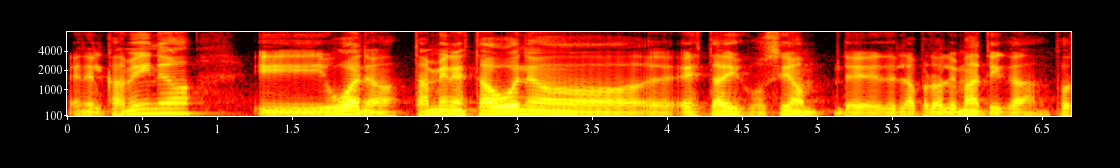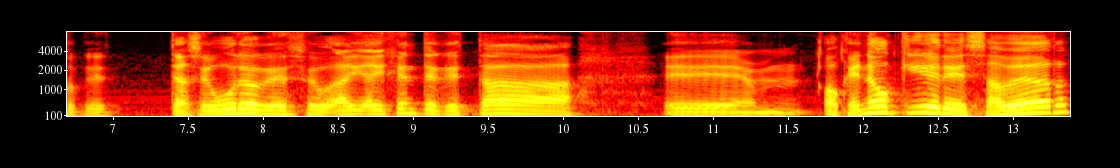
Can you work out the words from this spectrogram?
en el camino. Y bueno, también está bueno eh, esta discusión de, la problemática, porque te aseguro que hay gente que está eh, o que no quiere saber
